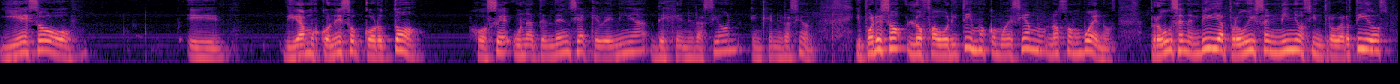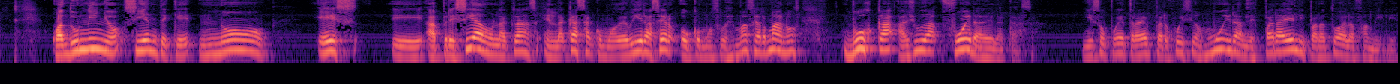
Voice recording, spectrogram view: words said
Y eso, eh, digamos, con eso cortó José una tendencia que venía de generación en generación. Y por eso los favoritismos, como decíamos, no son buenos. Producen envidia, producen niños introvertidos. Cuando un niño siente que no es eh, apreciado en la, casa, en la casa como debiera ser o como sus demás hermanos, busca ayuda fuera de la casa. Y eso puede traer perjuicios muy grandes para él y para toda la familia.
